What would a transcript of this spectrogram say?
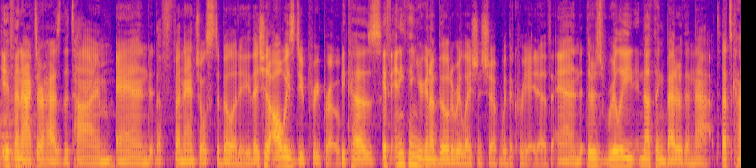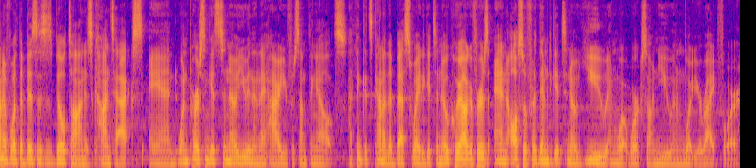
if an actor has the time and the financial stability, they should always do pre pro because if anything, you're going to build a relationship with the creative. And there's really nothing better than that. That's kind of what the business is built on is contacts. And one person gets to know you and then they hire you for something else. I think it's kind of the best way to get to know choreographers and also for them to get to know you and what works on you and what you're right for.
